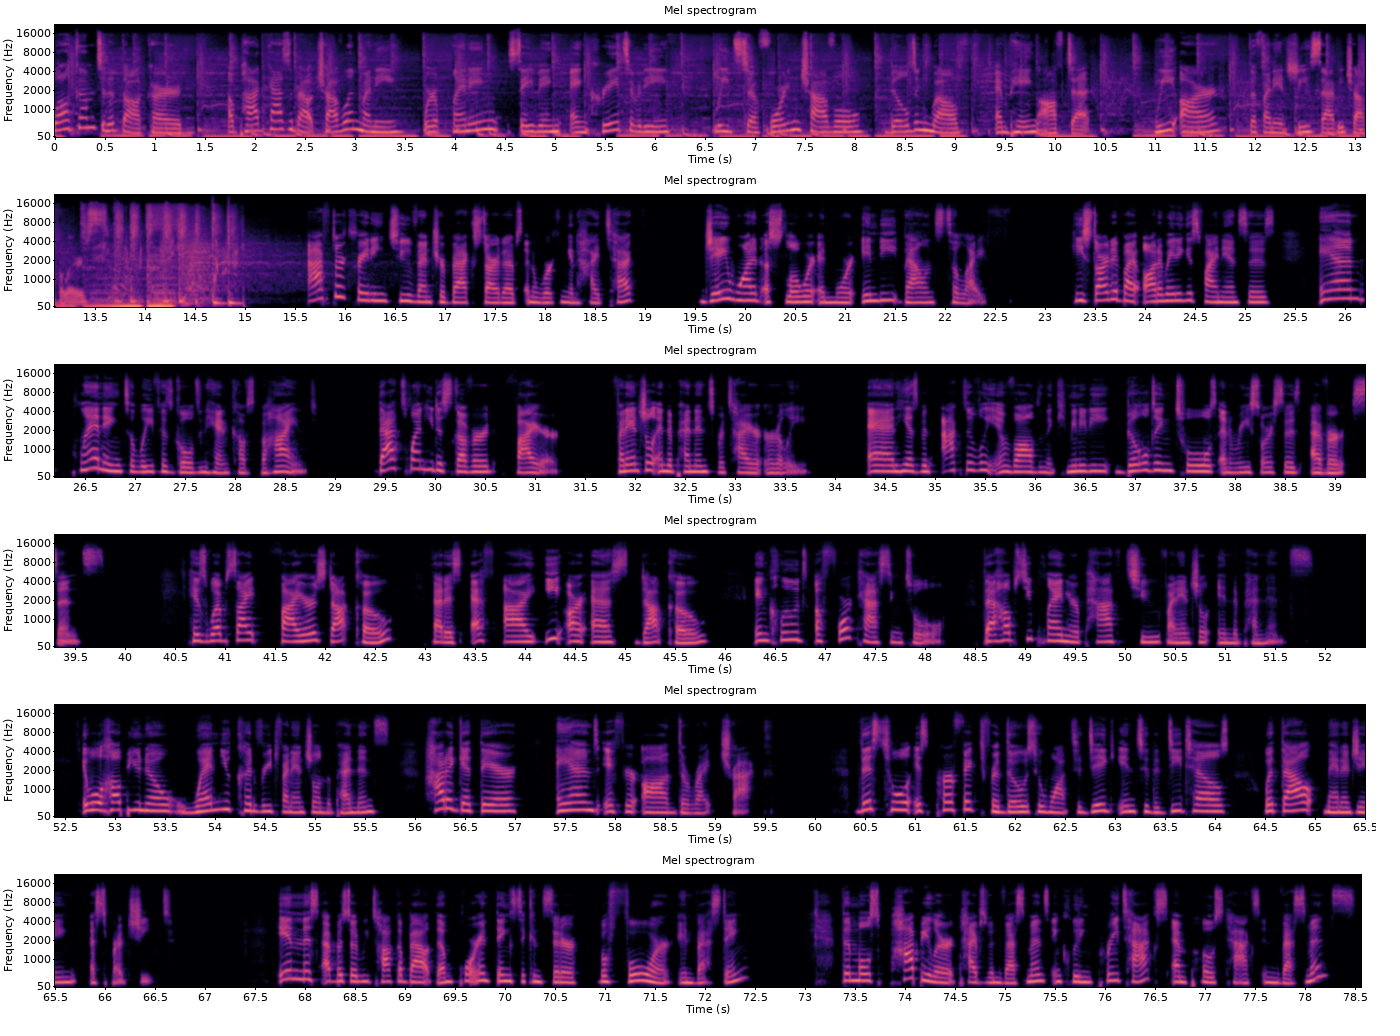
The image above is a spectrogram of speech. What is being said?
Welcome to The Thought Card, a podcast about travel and money where planning, saving, and creativity leads to affording travel, building wealth, and paying off debt. We are the financially savvy travelers. After creating two venture backed startups and working in high tech, Jay wanted a slower and more indie balance to life. He started by automating his finances and planning to leave his golden handcuffs behind. That's when he discovered FIRE, Financial Independence Retire Early. And he has been actively involved in the community, building tools and resources ever since. His website, fires.co, that is F I E R S.co, includes a forecasting tool that helps you plan your path to financial independence. It will help you know when you could reach financial independence, how to get there, and if you're on the right track. This tool is perfect for those who want to dig into the details without managing a spreadsheet. In this episode, we talk about the important things to consider before investing, the most popular types of investments, including pre tax and post tax investments,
